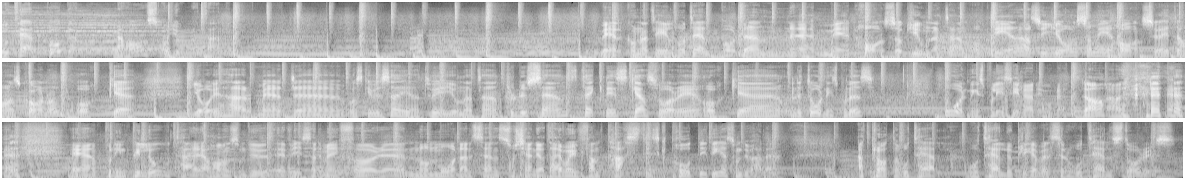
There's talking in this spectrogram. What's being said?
Hotellpodden med Hans och Jonathan. Välkomna till Hotellpodden med Hans och Jonathan. Och det är alltså jag som är Hans. Jag heter Hans Karnold och eh, jag är här med, eh, vad ska vi säga att du är Jonathan? Producent, teknisk ansvarig och, eh, och lite ordningspolis. Ordningspolis gillar det ordet. Ja. Eh, På din pilot här, Hans, som du eh, visade mig för eh, någon månad sedan så kände jag att det här var en fantastisk poddidé som du hade. Att prata hotell, hotellupplevelser och hotellstories.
